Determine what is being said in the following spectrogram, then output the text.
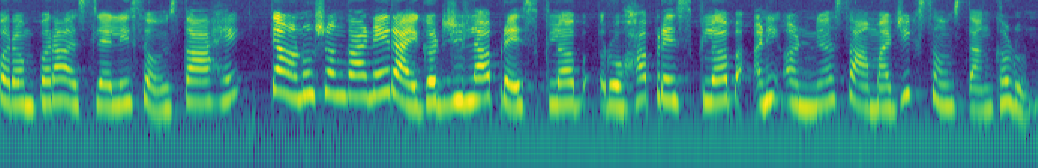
परंपरा असलेली संस्था आहे. त्या अनुषंगाने रायगड जिल्हा press club Roha press club आणि अन्य सामाजिक संस्थांकडून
